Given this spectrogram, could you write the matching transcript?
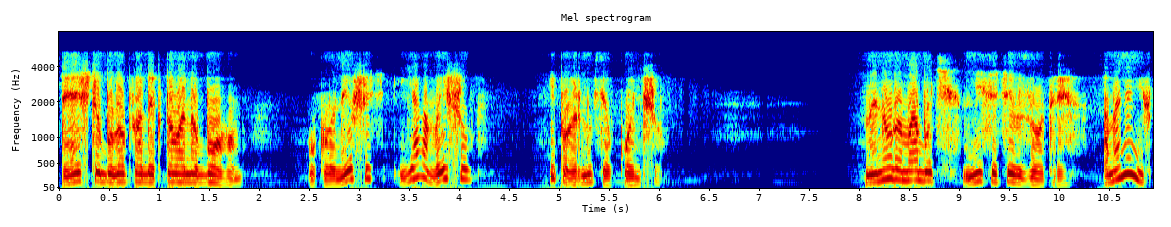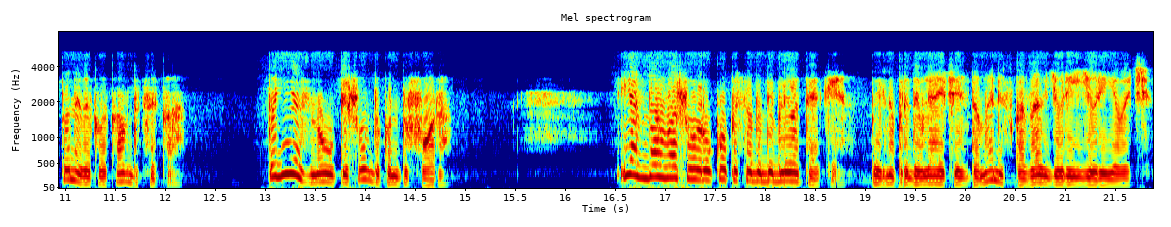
те, що було продиктовано Богом. Уклонившись, я вийшов і повернувся в кончу. Минуло, мабуть, місяців зотри, а мене ніхто не викликав до ЦК. Тоді я знову пішов до кондуфора. Я здав вашого рукописа до бібліотеки, пильно придивляючись до мене, сказав Юрій Юрійович.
